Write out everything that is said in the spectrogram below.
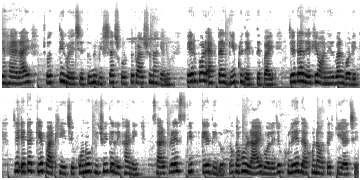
যে হ্যাঁ রায়, সত্যি হয়েছে, তুমি বিশ্বাস করতে পারছ না কেন? এরপর একটা গিফট দেখতে পাই, যেটা দেখে অনির্বাণ বলে যে এটা কে পাঠিয়েছে, কোনো কিছুই তো লেখা নেই। সারপ্রাইজ গিফট কে দিল? তখন রায় বলে যে খুলেই দেখো না ওতে কী আছে।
